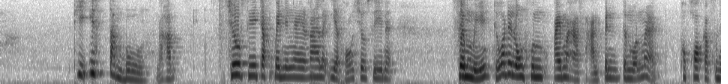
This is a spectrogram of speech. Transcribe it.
29 ที่อิสตันบูลนะครับ เชลซีจะเป็นยังไงรายละเอียดของเชลซีเนี่ยเซมีถือว่าได้ลงทุนไปมหาศาลเป็นจำนวนมาก พอๆกับสโม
